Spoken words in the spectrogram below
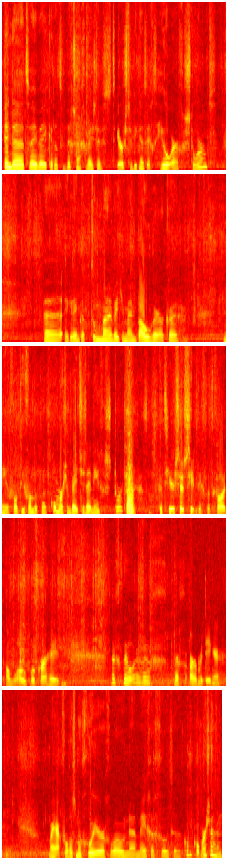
In de twee weken dat we weg zijn geweest, heeft het eerste weekend echt heel erg gestormd. Uh, ik denk dat toen een beetje mijn bouwwerken, in ieder geval die van de komkommers, een beetje zijn ingestort. Als ik het hier zo zie, ligt het gewoon allemaal over elkaar heen. Echt heel erg, erg arme dingen. Maar ja, vooralsnog groeien er gewoon uh, mega grote komkommers aan.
